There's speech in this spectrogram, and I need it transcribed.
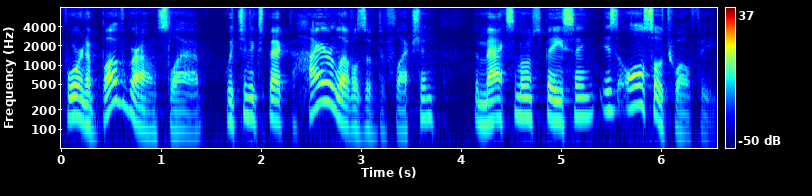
For an above ground slab, which can expect higher levels of deflection, the maximum spacing is also 12 feet.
